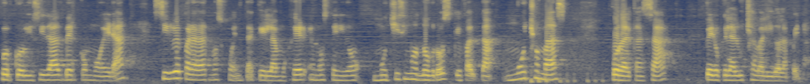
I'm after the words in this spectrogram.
por curiosidad ver cómo era, sirve para darnos cuenta que la mujer hemos tenido muchísimos logros, que falta mucho más por alcanzar, pero que la lucha ha valido la pena.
